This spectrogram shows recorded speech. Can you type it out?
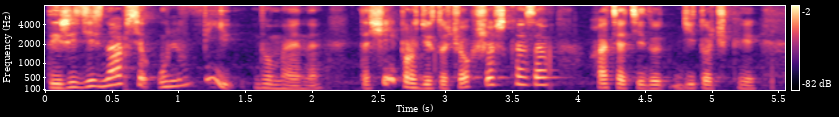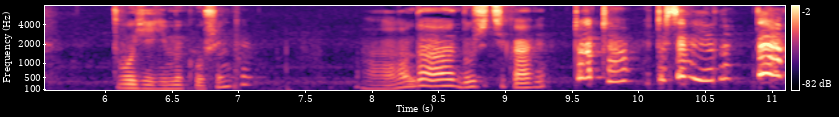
ти ж дізнався у любві до мене. Та ще й про діточок щось сказав, хоча ці ду- діточки твоєї Микушеньки. О, да, дуже цікаві. Да-да, это все верно. Да,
